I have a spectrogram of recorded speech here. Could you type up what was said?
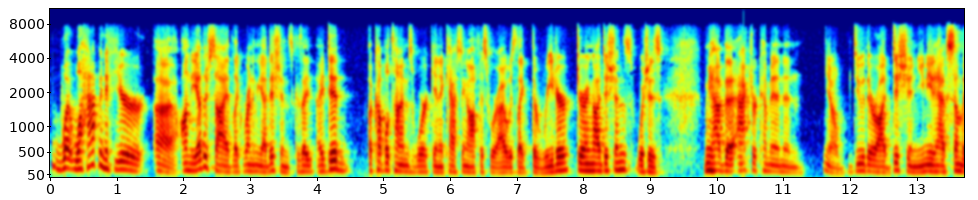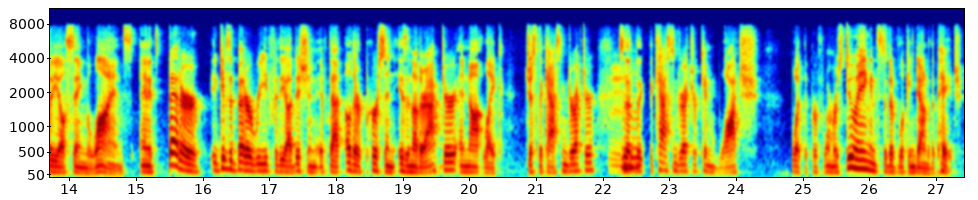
what will happen if you're uh, on the other side, like running the auditions? Because I, I did a couple times work in a casting office where I was like the reader during auditions, which is we have the actor come in and you know do their audition, you need to have somebody else saying the lines, and it's better. It gives a better read for the audition if that other person is another actor and not like just the casting director, hmm. so that the, mm-hmm. the casting director can watch what the performer's doing instead of looking down to the page.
